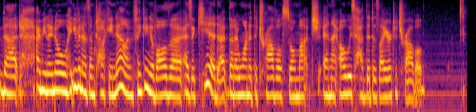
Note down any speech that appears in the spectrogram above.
that I mean I know even as I'm talking now I'm thinking of all the as a kid uh, that I wanted to travel so much and I always had the desire to travel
